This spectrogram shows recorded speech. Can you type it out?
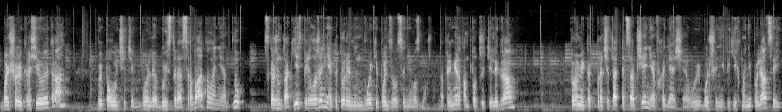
большой и красивый экран, вы получите более быстрое срабатывание. Ну, скажем так, есть приложения, которыми на двойке пользоваться невозможно. Например, там тот же Telegram, кроме как прочитать сообщение входящее, вы больше никаких манипуляций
